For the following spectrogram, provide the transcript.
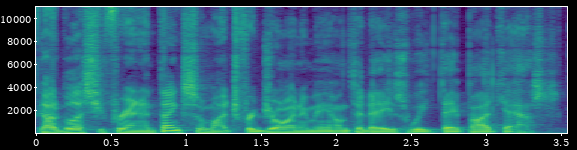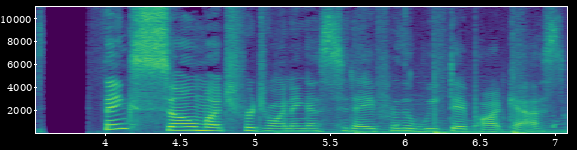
God bless you, friend, and thanks so much for joining me on today's weekday podcast. Thanks so much for joining us today for the weekday podcast.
